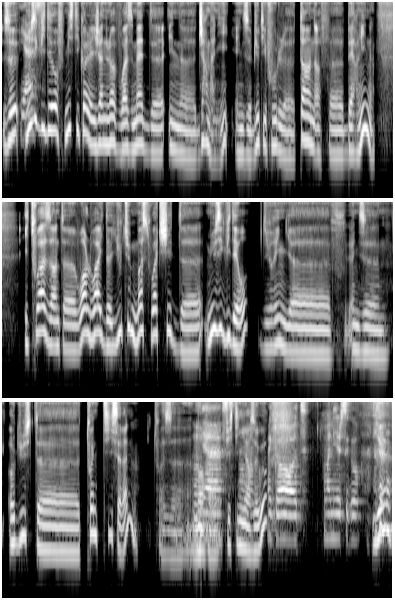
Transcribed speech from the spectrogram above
The Yes. music video of Mystical Illusion Love was made uh, in uh, Germany, in the beautiful uh, town of uh, Berlin. It was on the worldwide uh, YouTube most watched uh, music video during uh, in the August uh, 27. It was uh, more uh, Yes. 15 years Oh ago. My God, how many years ago? Yeah,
